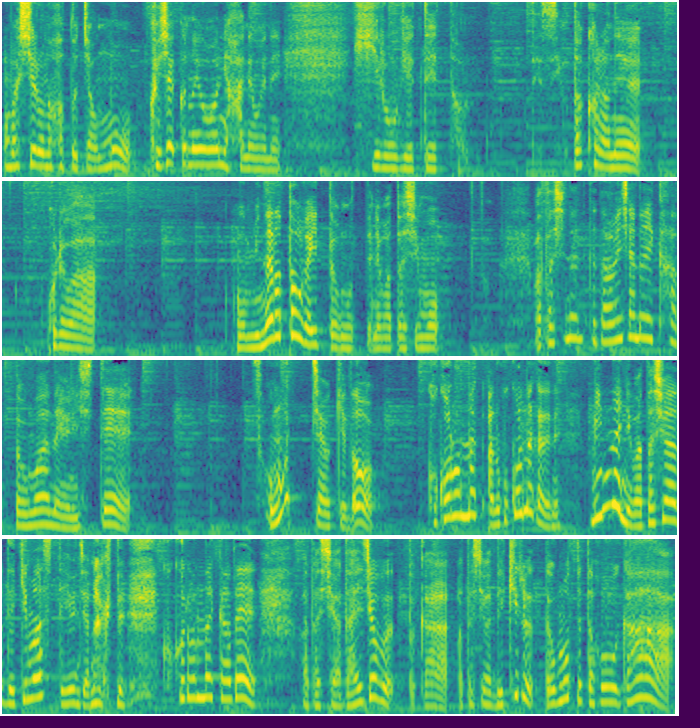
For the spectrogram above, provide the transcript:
真っ白のハトちゃんもクジャクのように羽をね広げてたんですよ。だからねこれはもう見習った方がいいって思ってね私も。私なんてダメじゃないかって思わないようにしてそう思っちゃうけど心の中あの心の中でねみんなに私はできますって言うんじゃなくて 心の中で私は大丈夫とか私はできるって思ってた方が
